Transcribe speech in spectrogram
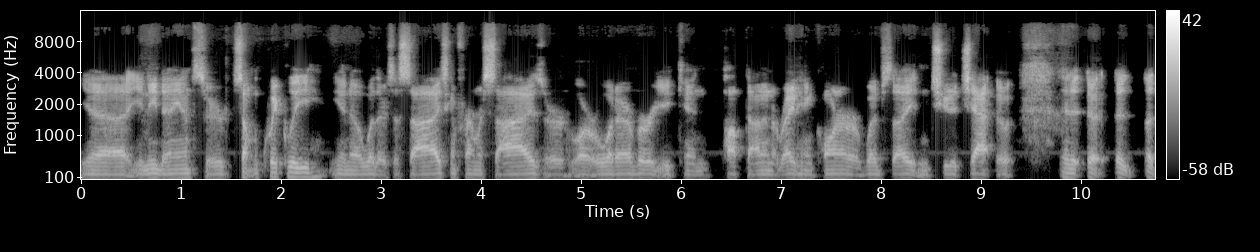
yeah, you need to answer something quickly, you know, whether it's a size, confirm a size or, or whatever, you can pop down in the right hand corner of website and shoot a chat, uh, a, a, a, a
